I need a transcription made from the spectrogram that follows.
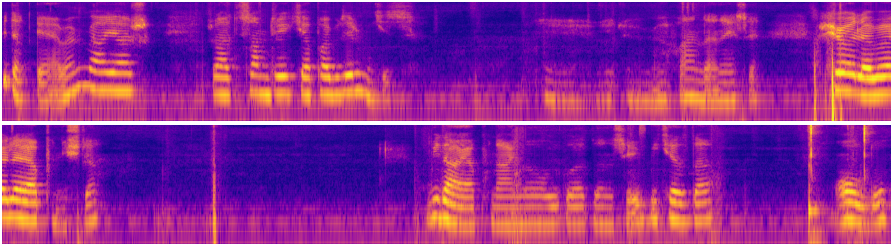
Bir dakika ya ben bir ayar rahatsam direkt yapabilirim ki. Ee, falan da neyse. Şöyle böyle yapın işte. Bir daha yapın aynı uyguladığınız şeyi. Bir kez daha oldu.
